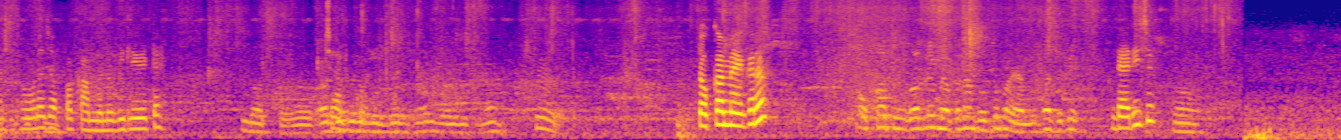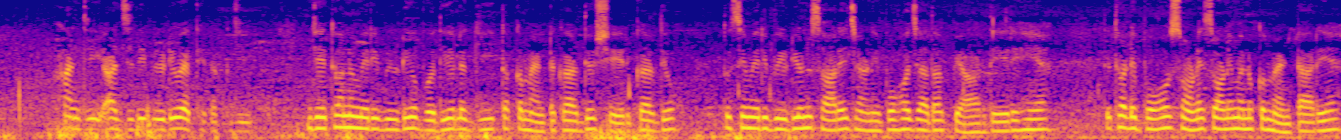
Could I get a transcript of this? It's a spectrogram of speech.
ਅੱਜ ਥੋੜਾ ਜਿਹਾ ਆਪਾਂ ਕੰਮ ਨੂੰ ਵੀ ਲੇਟ ਹੈ। ਬਸ ਅੱਜ ਚੱਲ ਕੋਈ ਸੀ ਨਾ। ਟੋਕਾ ਮੈਂ ਕਰਾਂ? ਔਖਾ ਤੂੰ ਕਰ ਲਈ ਮੈਂ ਪਹਿਲਾਂ ਦੁੱਧ ਪਾਇਆ ਮੈਂ ਭੱਜ ਕੇ। ਡੈਰੀ 'ਚ? ਹਾਂ। ਹਾਂਜੀ ਅੱਜ ਦੀ ਵੀਡੀਓ ਇੱਥੇ ਤੱਕ ਜੀ। ਜੇ ਤੁਹਾਨੂੰ ਮੇਰੀ ਵੀਡੀਓ ਵਧੀਆ ਲੱਗੀ ਤਾਂ ਕਮੈਂਟ ਕਰ ਦਿਓ ਸ਼ੇਅਰ ਕਰ ਦਿਓ। ਤੁਸੀਂ ਮੇਰੀ ਵੀਡੀਓ ਨੂੰ ਸਾਰੇ ਜਾਣੇ ਬਹੁਤ ਜ਼ਿਆਦਾ ਪਿਆਰ ਦੇ ਰਹੇ ਹੈ ਤੇ ਤੁਹਾਡੇ ਬਹੁਤ ਸੋਹਣੇ ਸੋਹਣੇ ਮੈਨੂੰ ਕਮੈਂਟ ਆ ਰਹੇ ਹੈ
